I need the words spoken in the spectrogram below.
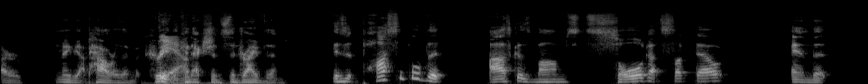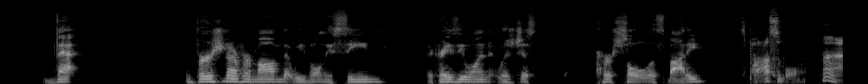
or maybe not power them, but create Yeah. the connections to drive them. Is it possible that Asuka's mom's soul got sucked out, and that that version of her mom that we've only seen, the crazy one, was just her soulless body? It's possible. Huh.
